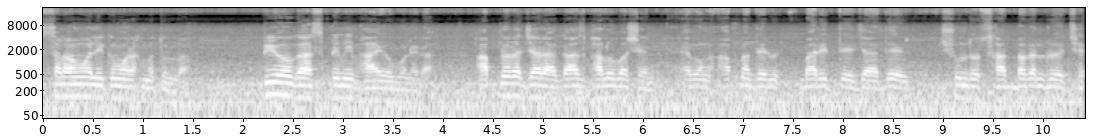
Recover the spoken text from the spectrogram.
আসসালামু আলাইকুম রহমতুল্লাহ প্রিয় গাছ প্রেমী ভাই ও বোনেরা, আপনারা যারা গাছ ভালোবাসেন এবং আপনাদের বাড়িতে যাদের সুন্দর ছাদ বাগান রয়েছে,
